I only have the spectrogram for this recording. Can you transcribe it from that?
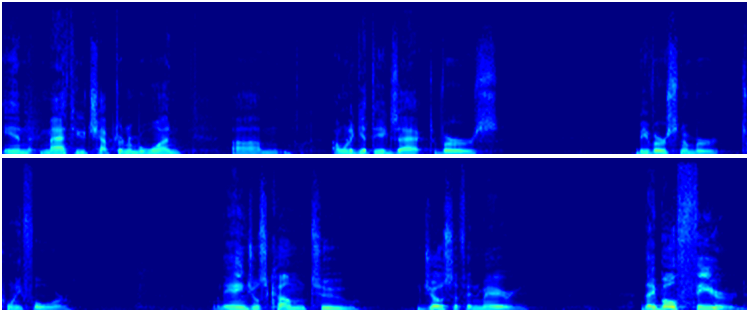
in Matthew chapter number 1. Um, I want to get the exact verse. Be verse number 24. When the angels come to Joseph and Mary, they both feared,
